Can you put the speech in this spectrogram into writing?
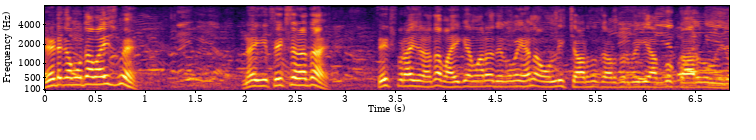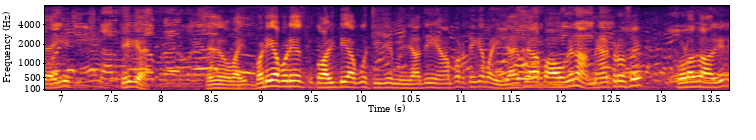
रेट कम होता है भाई इसमें? नहीं, ये फिक्स रहता है। फिक्स प्राइस रहता है। भाई के हमारा देखो भाई है ना ओनली चार सौ चार सौ रुपये की आपको कार को मिल जाएगी। ठीक है ये देखो भाई, बढ़िया बढ़िया क्वालिटी आपको चीज़ें मिल जाती है यहाँ पर। ठीक है भाई, जैसे आप आओगे ना मेट्रो से, थोड़ा सा आगे।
